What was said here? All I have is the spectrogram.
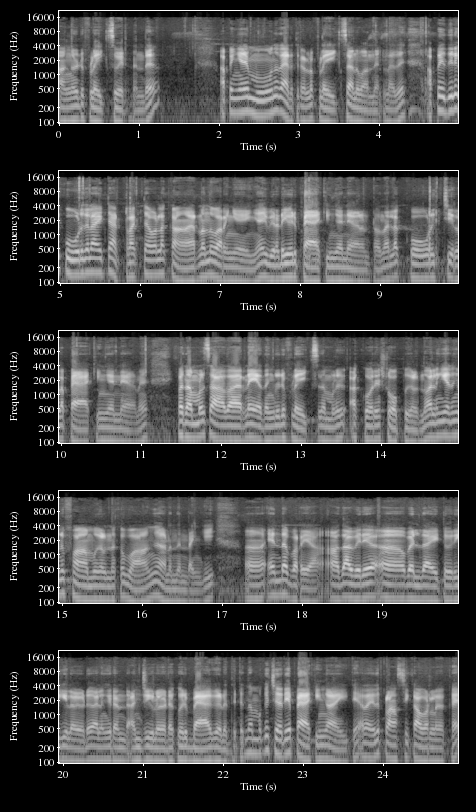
അങ്ങനൊരു ഫ്ലേക്സ് വരുന്നുണ്ട്. അപ്പോൾ ഇങ്ങനെ മൂന്ന് തരത്തിലുള്ള ഫ്ലേക്സ് ആണ് വന്നിട്ടുള്ളത്. അപ്പോൾ ഇതിൽ കൂടുതലായിട്ട് അട്രാക്റ്റ് ആവാനുള്ള കാരണം എന്ന് പറഞ്ഞു കഴിഞ്ഞാൽ ഇവരുടെ ഈ ഒരു പാക്കിംഗ് തന്നെയാണ് കേട്ടോ നല്ല ക്വാളിറ്റി ഉള്ള പാക്കിംഗ് തന്നെയാണ്. ഇപ്പോൾ നമ്മൾ സാധാരണ ഏതെങ്കിലും ഒരു ഫ്ലേക്സ് നമ്മൾ അക്വാറിയം ഷോപ്പുകളിൽ നിന്നോ അല്ലെങ്കിൽ ഏതെങ്കിലും ഫാമുകളിൽ നിന്നൊക്കെ വാങ്ങുകയാണെന്നുണ്ടെങ്കിൽ എന്താ പറയുക അത് അവർ വലുതായിട്ട് ഒരു കിലോയുടെ അല്ലെങ്കിൽ രണ്ട് അഞ്ച് കിലോയുടെ ഒക്കെ ഒരു ബാഗ് എടുത്തിട്ട് നമുക്ക് ചെറിയ പാക്കിംഗ് ആയിട്ട് അതായത് പ്ലാസ്റ്റിക് കവറിലൊക്കെ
